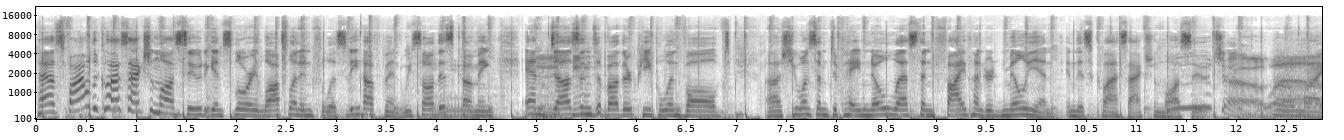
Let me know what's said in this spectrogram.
has filed a class action lawsuit against Lori Loughlin and Felicity Huffman. We saw this coming, and dozens of other people involved. Uh, she wants them to pay no less than 500 million in this class action lawsuit. Oh my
